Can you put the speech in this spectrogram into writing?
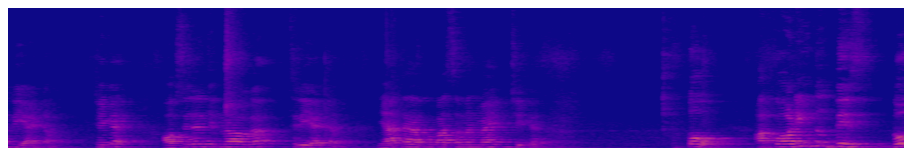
थ्री एटम ठीक है? ऑक्सीजन कितना होगा? थ्री एटम यहाँ तक आपको बात समझ में आई? ठीक है। तो अकॉर्डिंग टू दिस दो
